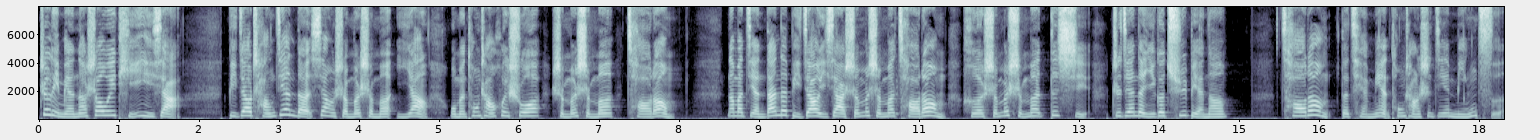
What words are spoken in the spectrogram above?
这里面呢，稍微提一下，比较常见的像什么什么一样，我们通常会说什么什么草动。那么简单的比较一下，什么什么草动和什么什么的西之间的一个区别呢？草动的前面通常是接名词，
